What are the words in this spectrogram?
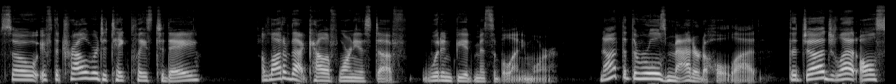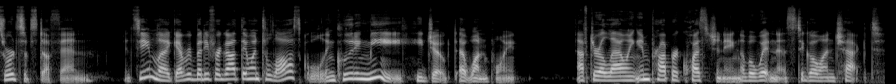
So if the trial were to take place today, a lot of that California stuff wouldn't be admissible anymore. Not that the rules mattered a whole lot. The judge let all sorts of stuff in. It seemed like everybody forgot they went to law school, including me, he joked at one point after allowing improper questioning of a witness to go unchecked.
